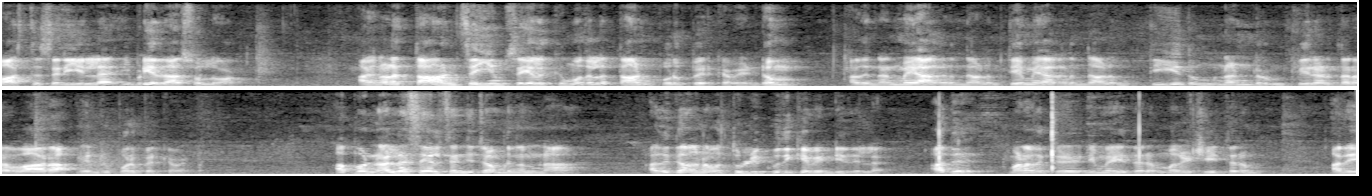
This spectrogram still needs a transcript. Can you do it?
வாஸ்து சரியில்லை இப்படி ஏதாவது சொல்லுவாங்க. அதனால் தான் செய்யும் செயலுக்கு முதல்ல தான் பொறுப்பேற்க வேண்டும். அது நன்மையாக இருந்தாலும் தீமையாக இருந்தாலும் தீதும் நன்றும் பிறர் தர வாரா என்று பொறுப்பேற்க வேண்டும். அப்போ நல்ல செயல் செஞ்சிட்டோம் அப்படின்னம்னா அதுக்காக நம்ம துள்ளி குதிக்க வேண்டியதில்லை. அது மனதுக்கு நிம்மதி தரும் மகிழ்ச்சியை தரும். அதை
